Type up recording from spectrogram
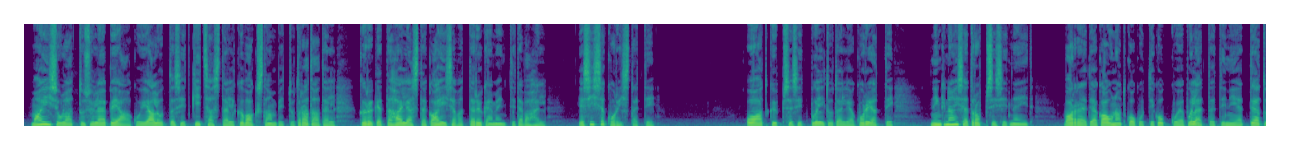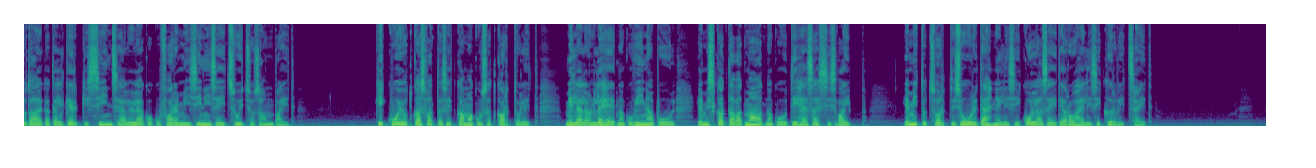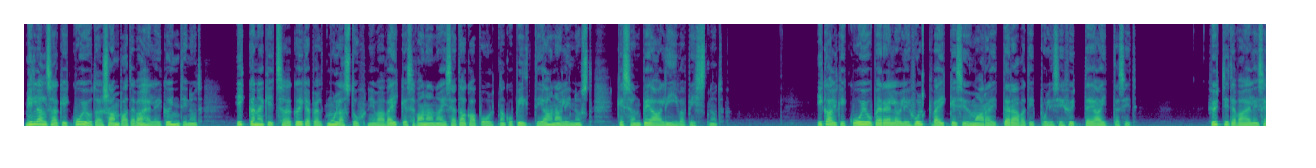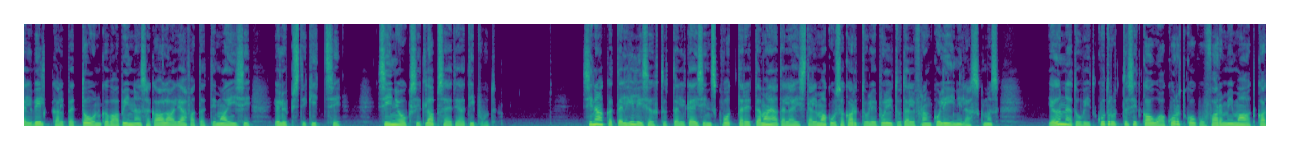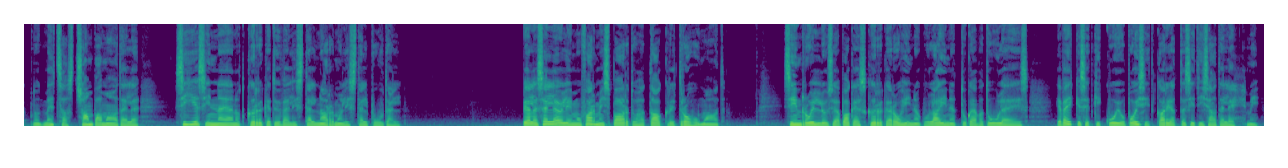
mais ulatus üle pea, kui jalutasid kitsastel kõvaks tambitud radadel kõrgete haljaste kahisevate rügementide vahel ja siis see koristati. oad küpsesid põldudel ja korjati ning naised ropsisid neid varred ja kaunad koguti kokku ja põletati, nii et teatud aegadel kerkis siin-seal üle kogu farmi siniseid suitsusambaid kikujud kasvatasid ka magusat kartulit, millel on lehed nagu viinapuul ja mis katavad maad nagu tihe sassis vaip ja mitut sorti suuri tähnilisi kollaseid ja rohelisi kõrvitsaid. millal sa kikujuda šambade vahel ei kõndinud, ikka nägid sa kõigepealt mullast tuhniva väikese vananaise tagapoolt nagu pilti jaanalinnust, kes on pea liiva pistnud igalgi kujuperel oli hulk väikesi ümaraid teravadipulisi hütte ja aitasid. hüttidevahelisel vilkal betoonkõva pinnasega alal jahvatati maisi ja lüpsti kitsi, siin jooksid lapsed ja tibud. sinakatel hilisõhtutel käisin skvotterite majade lähistel magusa kartuli põldudel frankoliini laskmas ja õnnetuvid kudrutasid kaua kord kogu farmi maad katnud metsast šambamaadele siia-sinna jäänud kõrgetüvelistel narmalistel puudel. peale selle oli mu farmis paar tuhat aakrit rohumaad. siin rullus ja pages kõrge rohi nagu lained tugeva tuule ees ja väikesedki kuju poisid karjatasid isade lehmi.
